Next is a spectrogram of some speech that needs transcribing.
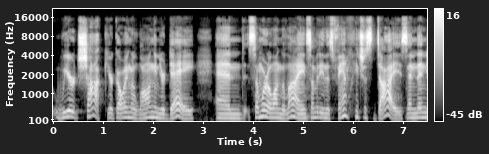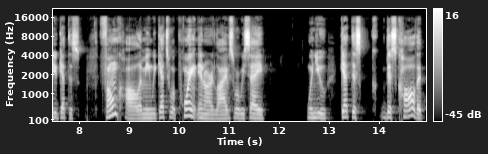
weird shock. You're going along in your day and somewhere along the line, somebody in this family just dies. And then you get this phone call. I mean, we get to a point in our lives where we say, when you get this this call that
